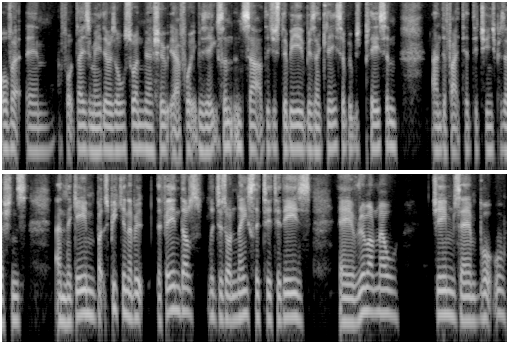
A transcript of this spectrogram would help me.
of it. Um, I thought Daizen Maeda was also in me a shout. Yeah, I thought he was excellent on Saturday, just the way he was aggressive, he was pressing, and the fact he had to change positions in the game. But speaking about defenders, leads on nicely to today's uh, rumour mill. James, um, but we'll,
